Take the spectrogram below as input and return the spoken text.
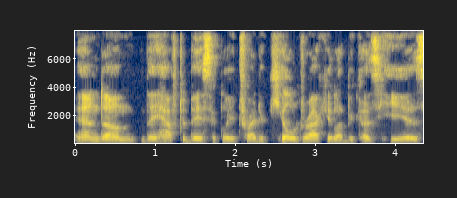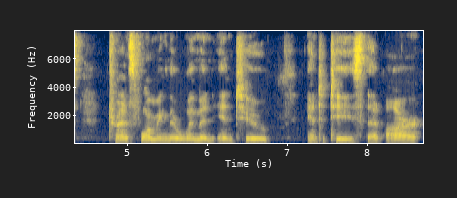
And um, they have to basically try to kill Dracula because he is transforming their women into entities that are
